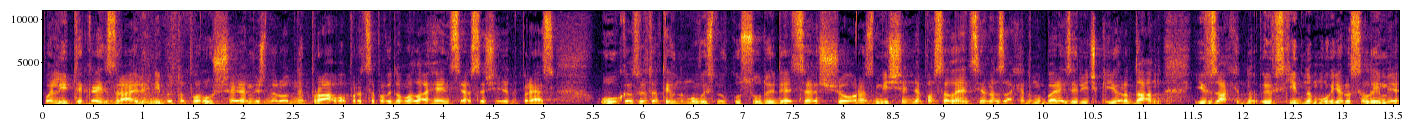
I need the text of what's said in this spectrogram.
політика Ізраїлю нібито порушує міжнародне право. Про це повідомила агенція Associated Press. У консультативному висновку суду йдеться, що розміщення поселенців на західному березі річки Йордан і в західно і в східному Єрусалимі,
